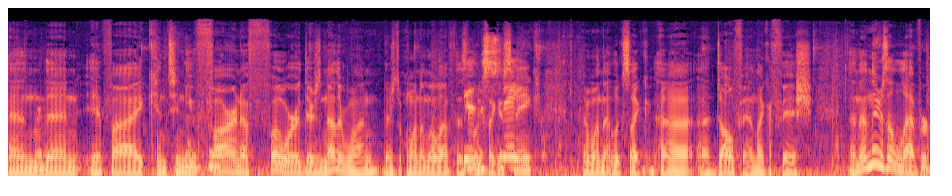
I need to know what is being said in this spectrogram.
And then if I continue far enough forward, there's another one. There's one on the left that looks like a snake. snake, and one that looks like a, a dolphin, like a fish. And then there's a lever.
